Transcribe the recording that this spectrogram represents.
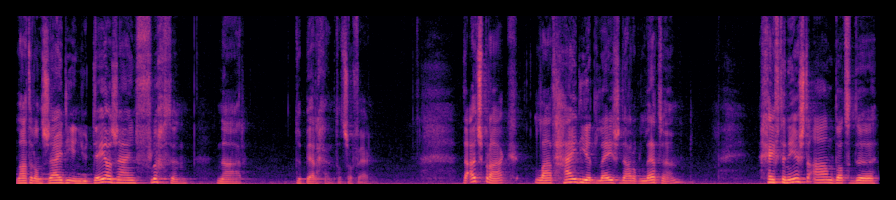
Laten dan zij die in Judea zijn vluchten naar de bergen, tot zover. De uitspraak, laat hij die het leest daarop letten, geeft ten eerste aan dat de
